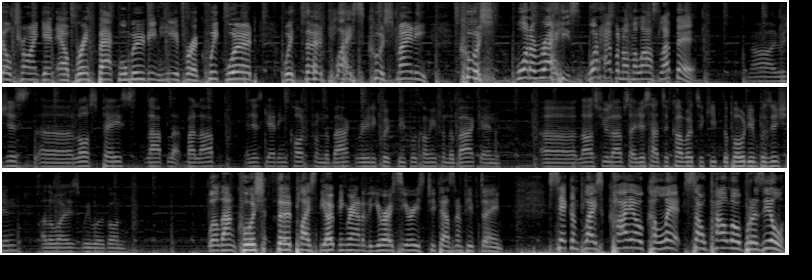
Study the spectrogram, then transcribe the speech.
As we all try and get our breath back, we'll move in here for a quick word with third place Kush Maini. Kush, what a race! What happened on the last lap there? No, it was just uh, lost pace lap, lap by lap and just getting caught from the back. Really quick people coming from the back and uh, last few laps I just had to cover to keep the podium position. Otherwise we were gone. Well done, Kush. Third place, the opening round of the Euro Series 2015. Second place, Caio Collet, Sao Paulo, Brazil.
